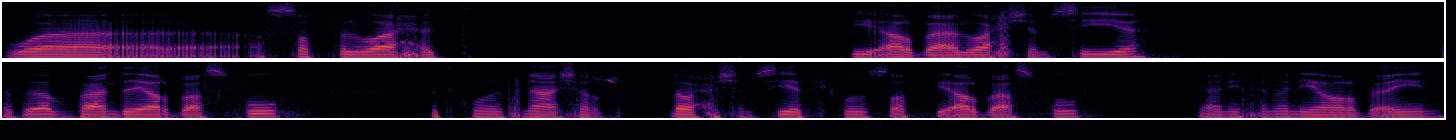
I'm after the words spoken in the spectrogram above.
والصف الواحد في أربع ألواح شمسية. فعندي أربع صفوف فتكون 12 لوحة شمسية في كل صف في أربع صفوف يعني ثمانية وأربعين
